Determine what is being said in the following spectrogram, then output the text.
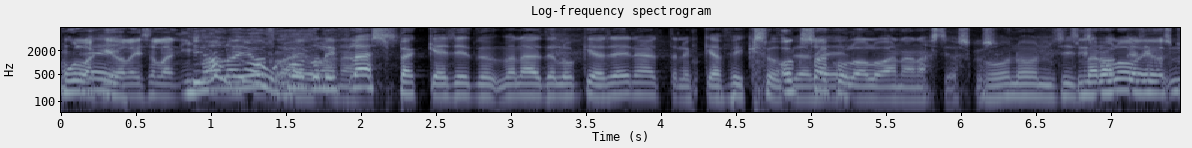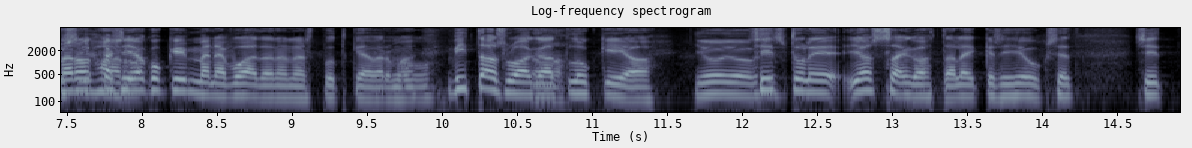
Mullakin Ei. oli sellainen Mä ihan aloin just, mulla tuli flashbackkejä siitä, mä näytin lukio, se ei näyttänytkään fiksulta. Onko Sakulla ollut ananasta joskus? On, on. Siis, Siis mä mulla rokkasin, mä rokkasin ihan- joku kymmenen vuotena näistä putkea varmaan. Juu. Vitosluokalta Sama. lukioon. Joo, joo. Sitten Siis, tuli jossain kohtaa leikkasin hiukset. Sitten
